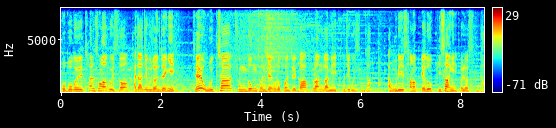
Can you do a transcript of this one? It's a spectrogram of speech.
보복을 찬성하고 있어 가자지구 전쟁이 제5차 중동 전쟁으로 번질까 불안감이 커지고 있습니다. 자, 우리 산업계도 비상이 걸렸습니다.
